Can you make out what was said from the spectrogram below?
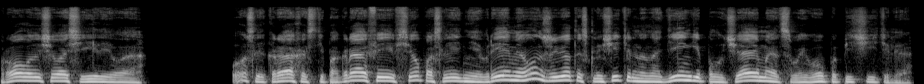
Фроловича Васильева. После краха с типографией все последнее время он живет исключительно на деньги, получаемые от своего попечителя.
